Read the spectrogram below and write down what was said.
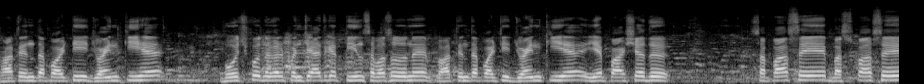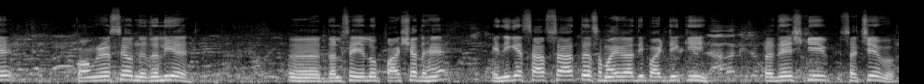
भारतीय जनता पार्टी ज्वाइन की है। भोजपुर नगर पंचायत के तीन सभासदों ने भारतीय जनता पार्टी ज्वाइन की है। ये पार्षद सपा से, बसपा से, कांग्रेस से और निर्दलीय दल से ये लोग पार्षद हैं। इन्हीं के साथ साथ समाजवादी पार्टी की प्रदेश की सचिव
